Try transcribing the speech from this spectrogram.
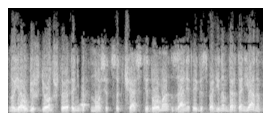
Но я убежден, что это не относится к части дома, занятой господином Д'Артаньяном,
